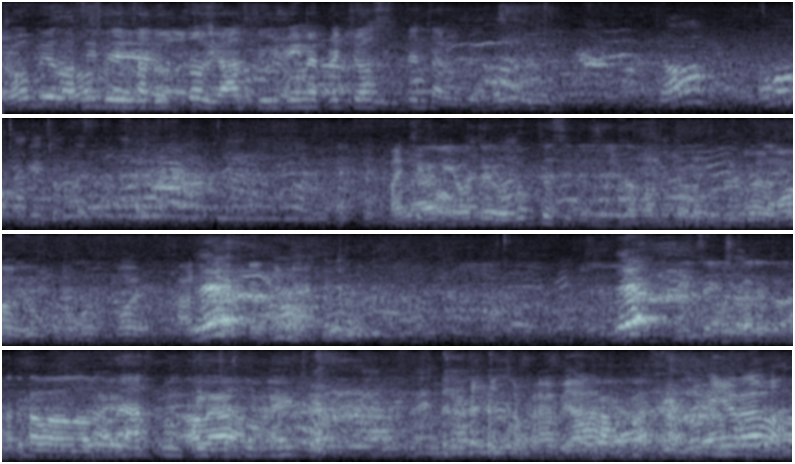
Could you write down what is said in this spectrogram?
Robil asistenta Dudcovi, asi už vieme, prečo asistenta robil. Ale ani o tej odúbce si to, že nezapamätal, lebo ty za to ruku. Síce nič to nadával, ale, ale aspoň niečo. Čo práve ja. To vyhráva.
